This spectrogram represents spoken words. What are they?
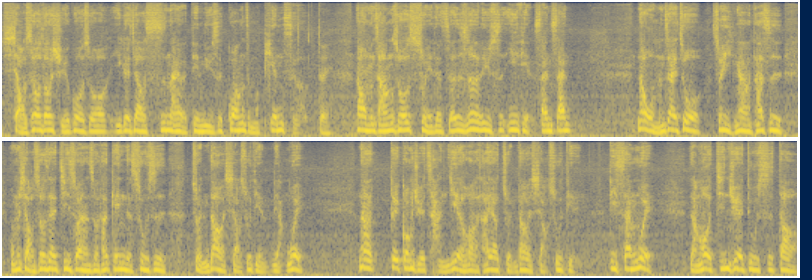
小时候都学过，说一个叫斯奈尔定律，是光怎么偏折。对。那我们常说水的折射率是一点三三。那我们在做，所以你看，它是我们小时候在计算的时候，它给你的数字准到小数点两位。那对光学产业的话，它要准到小数点第三位，然后精确度是到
